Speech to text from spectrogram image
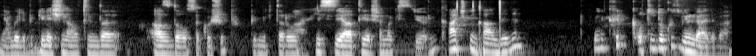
Yani böyle bir güneşin altında az da olsa koşup bir miktar o hissiyatı yaşamak istiyorum. Kaç gün kaldı dedin? Böyle 40-39 gün galiba.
